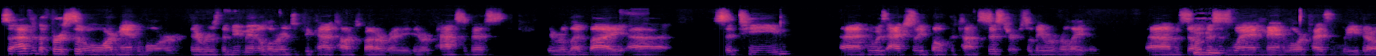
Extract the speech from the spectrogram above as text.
so after the first Civil War, Mandalore, there was the new Mandalorians, which we kind of talked about already. They were pacifists. They were led by uh, Satine, uh, who was actually Bo-Katan's sister, so they were related. Um, so Mhm. this is when Mandalore tries to leave their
